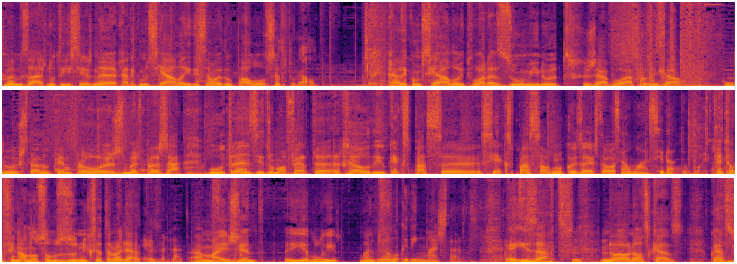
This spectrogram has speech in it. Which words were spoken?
Vamos às notícias na Rádio Comercial, a edição é do Paulo Portugal. Rádio Comercial, 8 horas 1 minuto. Já vou à previsão do estado do tempo para hoje, mas para já o trânsito, uma oferta road. E o que é que se passa? Se é que se passa alguma coisa a esta hora? São à cidade do Porto. Então afinal não somos os únicos a trabalhar. É verdade. Há mais gente a ir abolir. Agora Muito é um bocadinho mais tarde. É, exato. Não é o nosso caso. O caso,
